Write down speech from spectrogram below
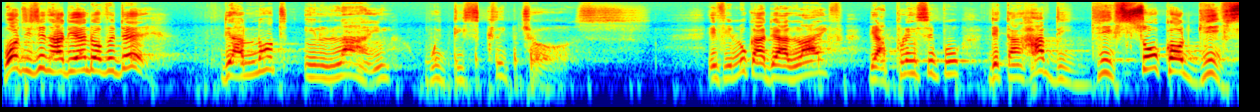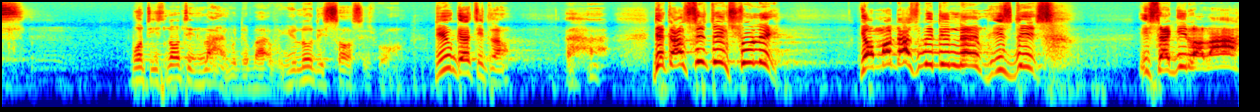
What is it at the end of the day? They are not in line with the scriptures. If you look at their life, their principle, they can have the gifts, so called gifts, but it's not in line with the Bible. You know the source is wrong. Do you get it now? Uh-huh. They can see things truly. Your mother's middle name is this. It's Agilola.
